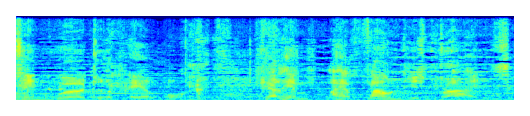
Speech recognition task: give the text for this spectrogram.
Send word to the Pale Orc. Tell him I have found his prize.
